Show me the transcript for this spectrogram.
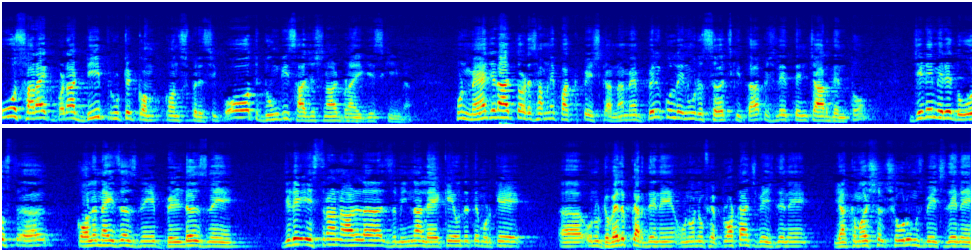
ਉਹ ਸਾਰਾ ਇੱਕ ਬੜਾ ਡੀਪ ਰੂਟਡ ਕਨਸਪੀਰੇਸੀ ਬਹੁਤ ਡੂੰਗੀ ਸਾਜ਼ਿਸ਼ ਨਾਲ ਬਣਾਈ ਗਈ ਸਕੀਮ ਆ। ਹੁਣ ਮੈਂ ਜਿਹੜਾ ਅੱਜ ਤੁਹਾਡੇ ਸਾਹਮਣੇ ਪੱਖ ਪੇਸ਼ ਕਰਨਾ, ਮੈਂ ਬਿਲਕੁਲ ਇਹਨੂੰ ਰਿਸਰਚ ਕੀਤਾ ਪਿਛਲੇ 3-4 ਦਿਨ ਤੋਂ, ਜਿਹੜੇ ਮੇਰੇ ਦੋਸਤ ਕੋਲੋਨਾਈਜ਼ਰਸ ਨੇ ਬਿਲਡਰਸ ਨੇ, ਜਿਹੜੇ ਇਸ ਤਰ੍ਹਾਂ ਨਾਲ ਜ਼ਮੀਨਾਂ ਲੈ ਕੇ ਉਹਦੇ ਤੇ ਮੁੜ ਕੇ ਉਹਨੂੰ ਡਿਵੈਲਪ ਕਰਦੇ ਨੇ, ਉਹਨਾਂ ਨੂੰ ਫਿਰ ਪਲਾਟਾਂ 'ਚ ਵੇਚਦੇ ਨੇ ਜਾਂ ਕਮਰਸ਼ੀਅਲ ਸ਼ੋਰੂਮਸ ਵੇਚਦੇ ਨੇ,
